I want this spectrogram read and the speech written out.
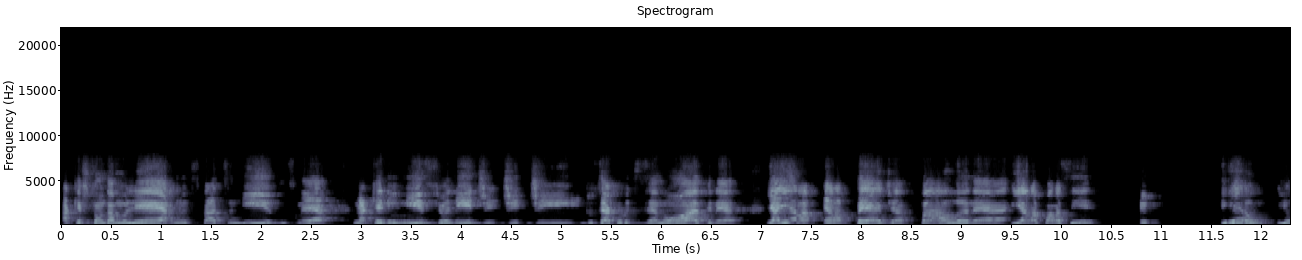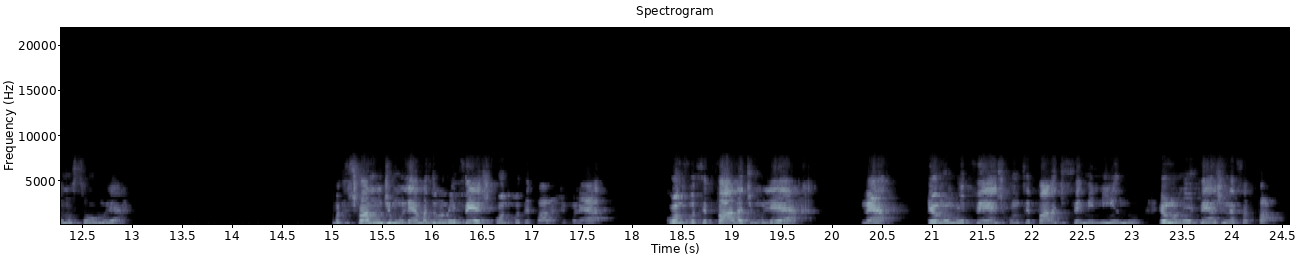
a questão da mulher nos Estados Unidos, né, naquele início ali de, de, de do século XIX, né? E aí ela, ela pede a fala, né? E ela fala assim: e eu? E eu não sou uma mulher? Vocês falam de mulher, mas eu não me vejo quando você fala de mulher. Quando você fala de mulher, né? Eu não me vejo. Quando você fala de feminino, eu não me vejo nessa fala.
